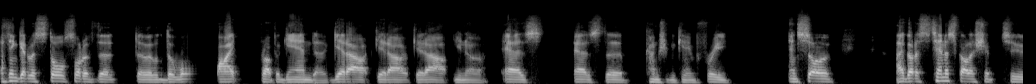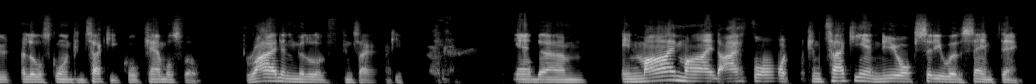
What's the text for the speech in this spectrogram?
I think it was still sort of the the the white propaganda: get out, get out, get out. You know, as as the country became free, and so I got a tennis scholarship to a little school in Kentucky called Campbellsville, right in the middle of Kentucky. And um, in my mind, I thought Kentucky and New York City were the same thing.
